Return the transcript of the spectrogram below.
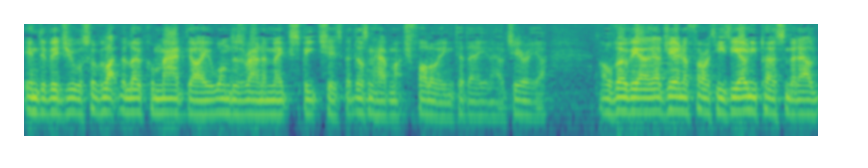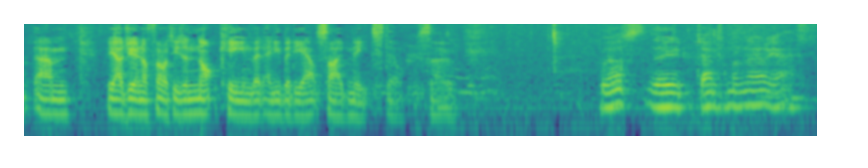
individual, sort of like the local mad guy who wanders around and makes speeches but doesn't have much following today in Algeria. although the Algerian authorities, the only person but Al, um, the Algerian authorities are not keen that anybody outside meets still. So. Who else? The gentleman there, yes.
